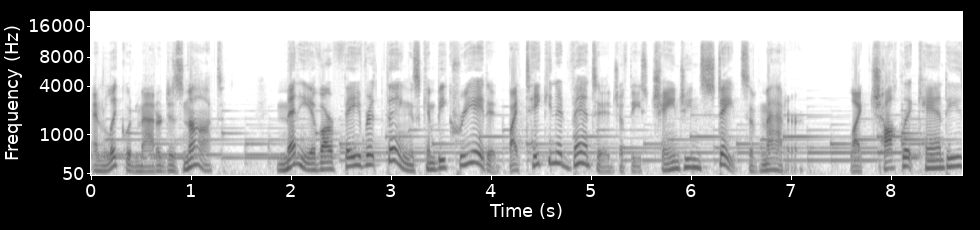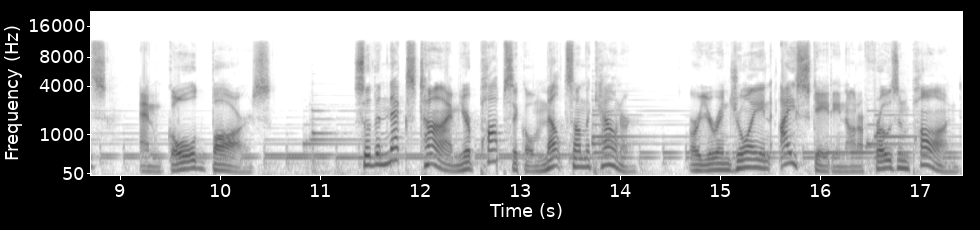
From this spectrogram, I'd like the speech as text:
and liquid matter does not, many of our favorite things can be created by taking advantage of these changing states of matter, like chocolate candies and gold bars. So the next time your popsicle melts on the counter, or you're enjoying ice skating on a frozen pond,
